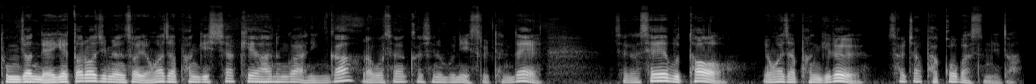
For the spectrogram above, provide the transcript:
동전 4개 떨어지면서 영화 자판기 시작해야 하는 거 아닌가? 라고 생각하시는 분이 있을 텐데 제가 새해부터 영화 자판기를 살짝 바꿔봤습니다.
